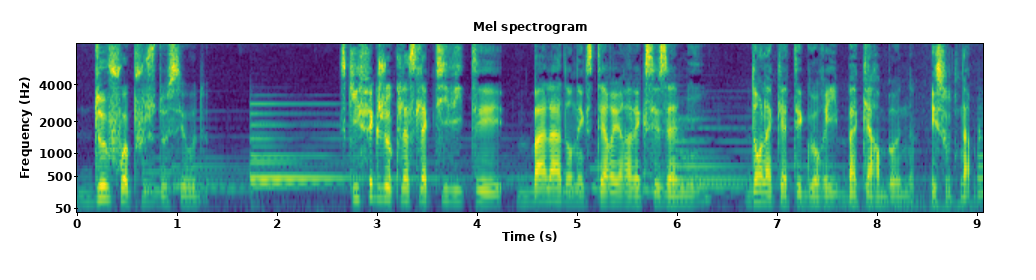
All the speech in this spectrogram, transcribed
deux fois plus de CO2. Ce qui fait que je classe l'activité balade en extérieur avec ses amis dans la catégorie bas carbone et soutenable.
